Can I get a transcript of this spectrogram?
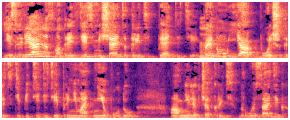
если реально смотреть, здесь вмещается 35 детей. Мгм. Поэтому я больше 35 детей принимать не буду. А, мне легче открыть другой садик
